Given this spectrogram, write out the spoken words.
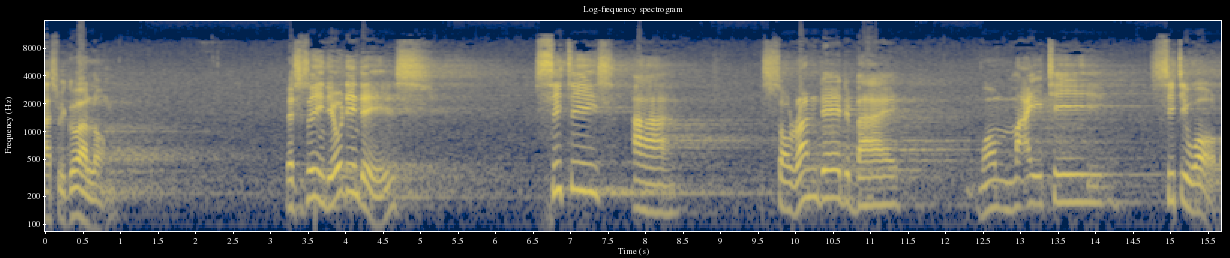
as we go along. But you see, in the olden days, cities are surrounded by one mighty city wall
